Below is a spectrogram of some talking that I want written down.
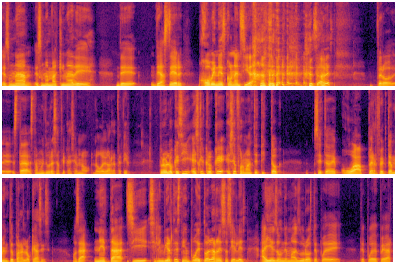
es, una, es una máquina de, de, de hacer jóvenes con ansiedad. ¿Sabes? Pero eh, está, está muy dura esa aplicación, lo, lo vuelvo a repetir. Pero lo que sí es que creo que ese formato de TikTok se te adecua perfectamente para lo que haces. O sea, neta, si, si le inviertes tiempo de todas las redes sociales, ahí es donde más duro te puede, te puede pegar.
